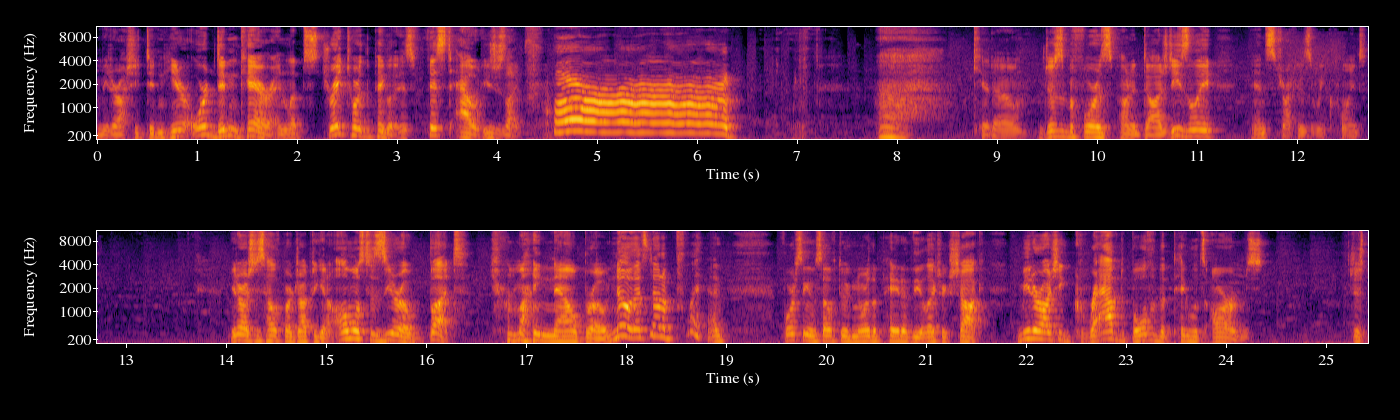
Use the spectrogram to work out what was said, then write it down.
Mitarashi didn't hear or didn't care and leapt straight toward the piglet, his fist out. He's just like, kiddo. Just as before, his opponent dodged easily and struck his weak point. Mitarashi's health bar dropped again, almost to zero, but you're mine now, bro. No, that's not a plan. Forcing himself to ignore the pain of the electric shock, Mitarashi grabbed both of the piglet's arms. Just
